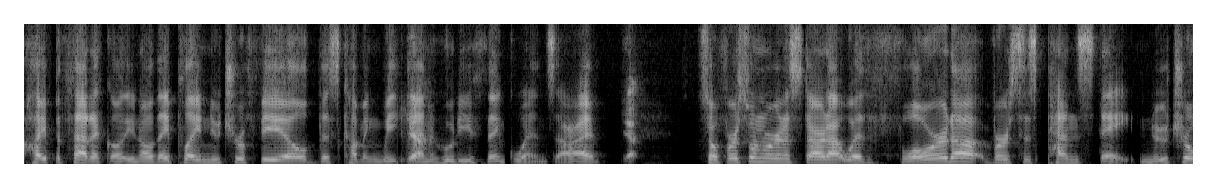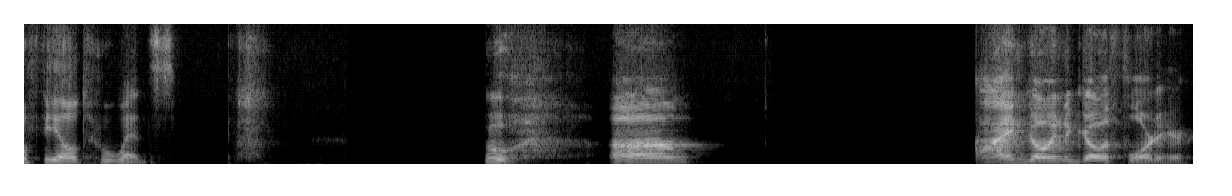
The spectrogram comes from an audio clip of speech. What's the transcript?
hypothetical. You know, they play neutral field this coming weekend. Who do you think wins? All right. Yeah. So first one we're gonna start out with Florida versus Penn State. Neutral field. Who wins? Ooh. Um, I'm going to go with Florida here.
